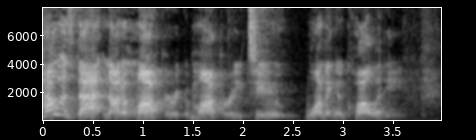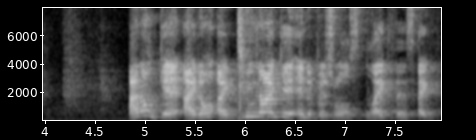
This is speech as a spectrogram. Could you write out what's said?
how is that not a mockery, mockery to wanting equality? I don't get, I don't, I do not get individuals like this. I,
